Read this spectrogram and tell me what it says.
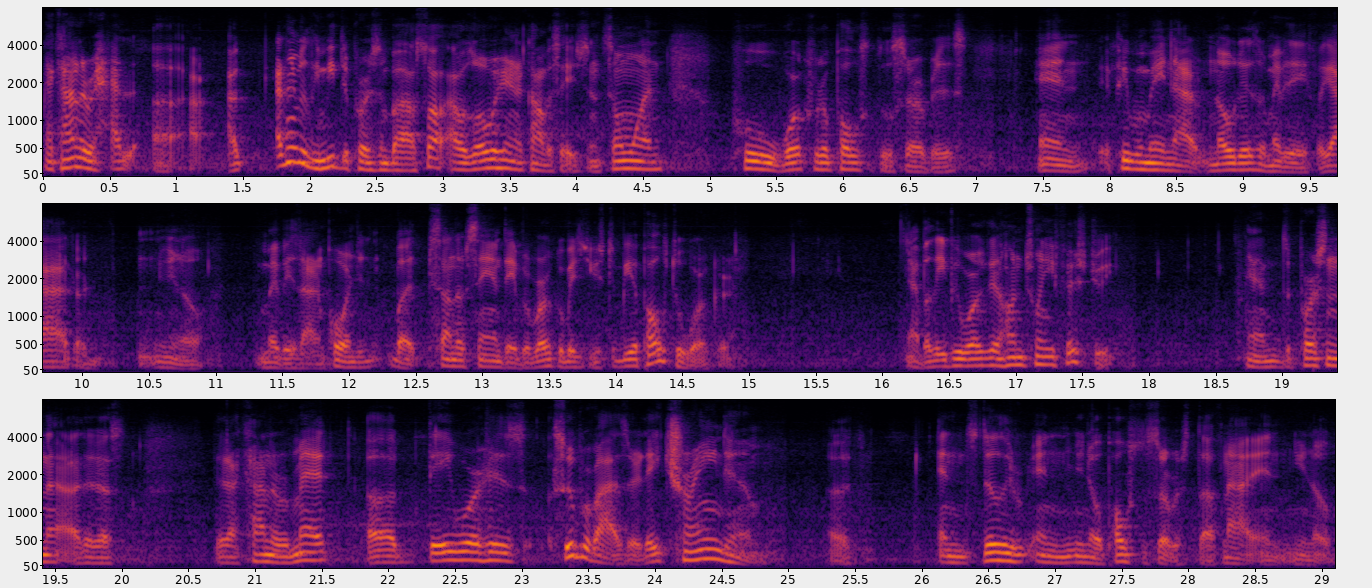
I kind of had uh, I, I didn't really meet the person, but I saw I was overhearing a conversation. Someone who worked for the postal service, and people may not know this, or maybe they forgot, or you know, maybe it's not important. But son of Sam David Berkowitz used to be a postal worker. I believe he worked at 125th Street, and the person that that I, that I kind of met, uh, they were his supervisor. They trained him, uh, and still in you know postal service stuff, not in you know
